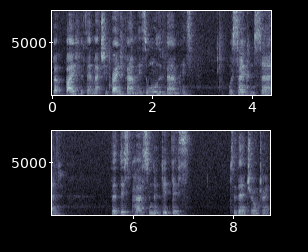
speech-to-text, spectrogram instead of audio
but both of them, actually both families, all the families, were so concerned that this person that did this to their children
